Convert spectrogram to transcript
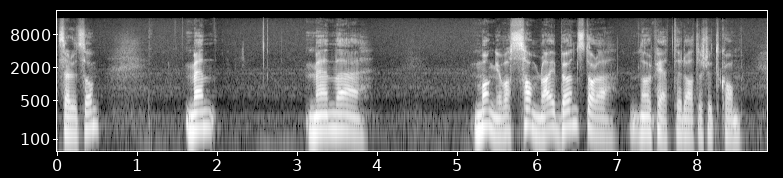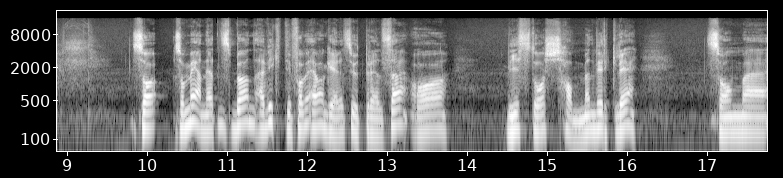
ser det ut som. Men, men eh, mange var samla i bønn, står det, når Peter da til slutt kom. Så, så menighetens bønn er viktig for evangeliets utbredelse, og vi står sammen virkelig som eh,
